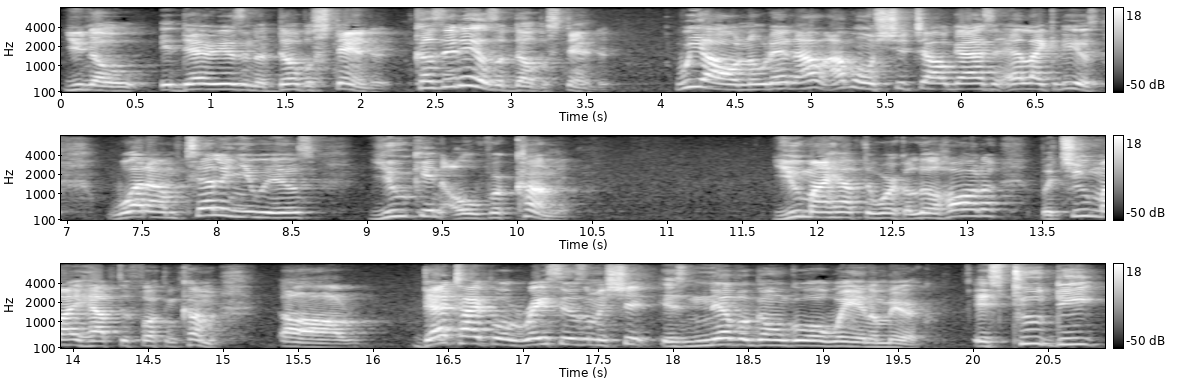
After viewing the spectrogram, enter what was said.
you know, it, there isn't a double standard because it is a double standard. We all know that. I, I won't shit y'all guys and act like it is. What I'm telling you is you can overcome it. You might have to work a little harder, but you might have to fucking come. Uh, that type of racism and shit is never gonna go away in America. It's too deep.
